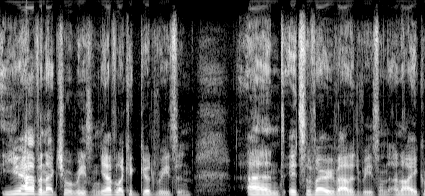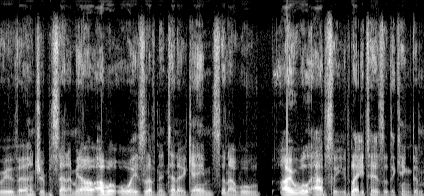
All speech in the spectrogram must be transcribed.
you have an actual reason. You have like a good reason, and it's a very valid reason. And I agree with it 100. percent I mean, I, I will always love Nintendo games, and I will I will absolutely play Tears of the Kingdom,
